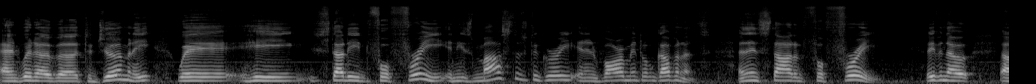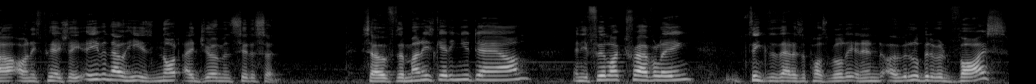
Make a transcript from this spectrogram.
and went over to Germany where he studied for free in his master's degree in environmental governance and then started for free, even though uh, on his PhD, even though he is not a German citizen. So if the money's getting you down and you feel like travelling, think of that as a possibility. And then a little bit of advice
